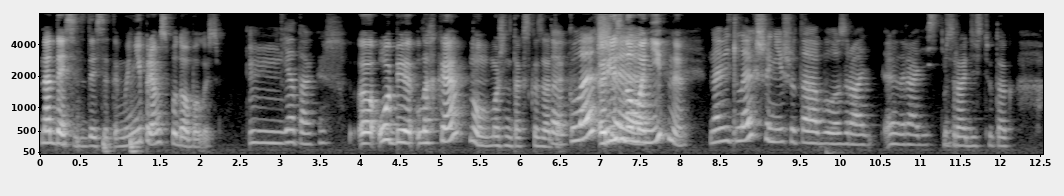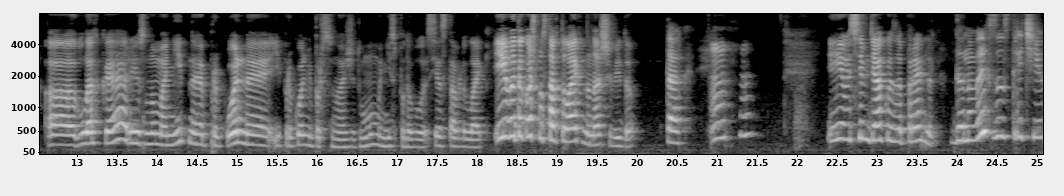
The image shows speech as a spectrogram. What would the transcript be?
на 10 з 10. Мені прям сподобалось. М, я також. Е, обі легке, ну, можна так сказати. Так, легше. Різноманітне. Навіть легше, ніж у та було з е, радістю. З радістю, так. Е, легке, різноманітне, прикольне і прикольні персонажі, тому мені сподобалось. Я ставлю лайк. І ви також поставте лайк на наше відео. Так. Угу. І усім дякую за перегляд. До нових зустрічей!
